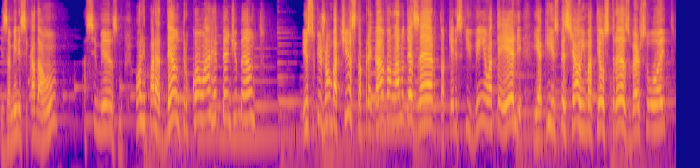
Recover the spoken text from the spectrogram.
Examine-se cada um a si mesmo. Olhe para dentro com arrependimento. Isso que João Batista pregava lá no deserto, aqueles que vinham até ele, e aqui em especial em Mateus 3, verso 8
